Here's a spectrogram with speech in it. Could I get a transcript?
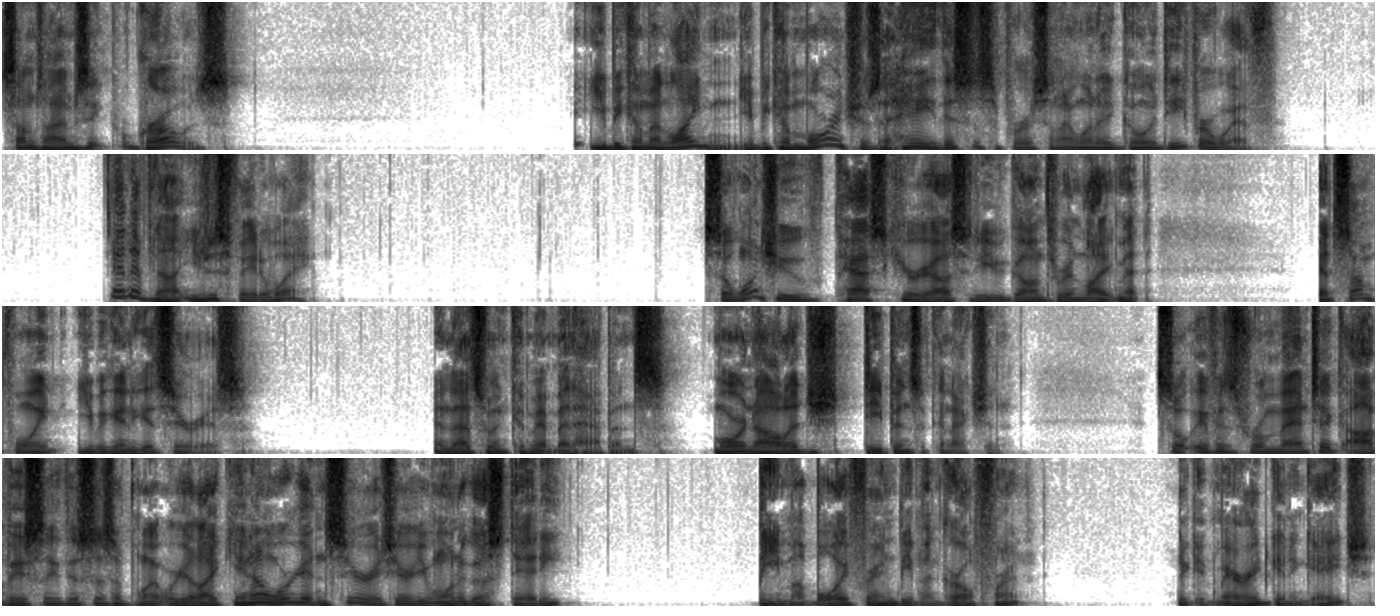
sometimes it grows. You become enlightened. You become more interested. Hey, this is a person I want to go deeper with. And if not, you just fade away. So once you've passed curiosity, you've gone through enlightenment, at some point you begin to get serious. And that's when commitment happens. More knowledge deepens a connection. So if it's romantic, obviously this is a point where you're like, you know, we're getting serious here. You want to go steady? Be my boyfriend, be my girlfriend. To get married, get engaged.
